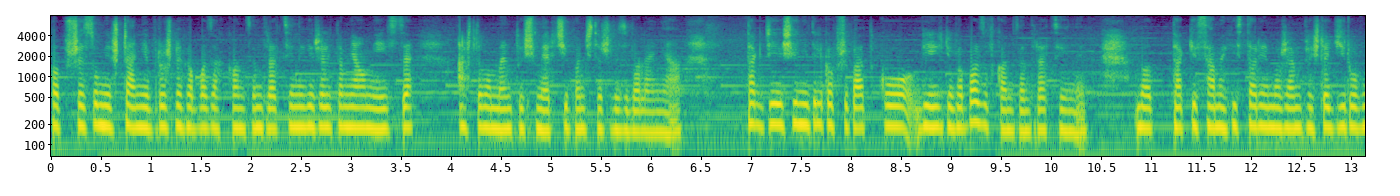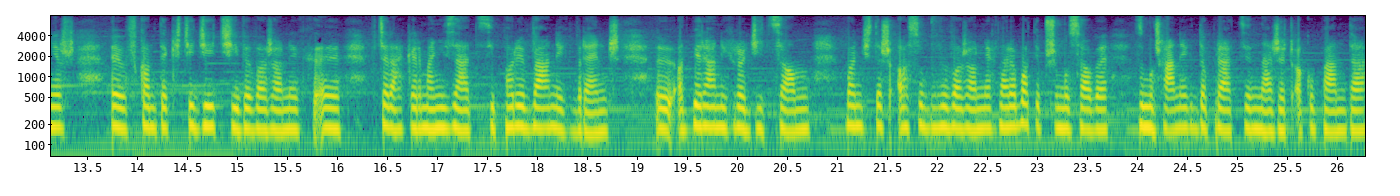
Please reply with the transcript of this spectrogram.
poprzez umieszczanie w różnych obozach koncentracyjnych, jeżeli to miało miejsce, aż do momentu śmierci bądź też wyzwolenia. Tak dzieje się nie tylko w przypadku więźniów obozów koncentracyjnych, bo takie same historie możemy prześledzić również e, w kontekście dzieci wywożonych e, w celach germanizacji, porywanych wręcz, e, odbieranych rodzicom, bądź też osób wywożonych na roboty przymusowe, zmuszanych do pracy na rzecz okupanta.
